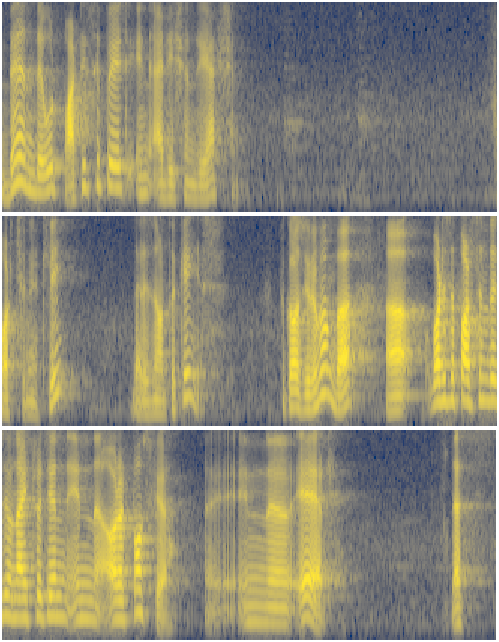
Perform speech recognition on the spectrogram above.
then they would participate in addition reaction. Fortunately that is not the case because you remember uh, what is the percentage of nitrogen in our atmosphere uh, in uh, air that is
